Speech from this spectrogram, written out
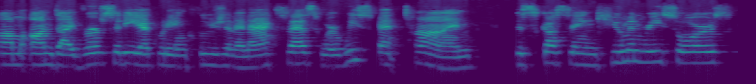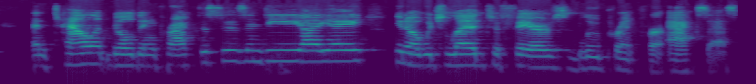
um, on diversity, equity, inclusion, and access, where we spent time discussing human resource and talent building practices in DEIA, you know, which led to FARE's blueprint for access.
